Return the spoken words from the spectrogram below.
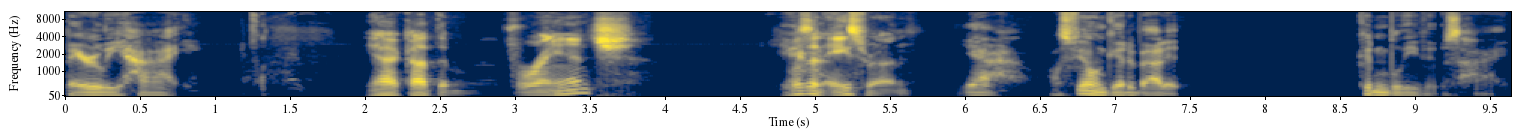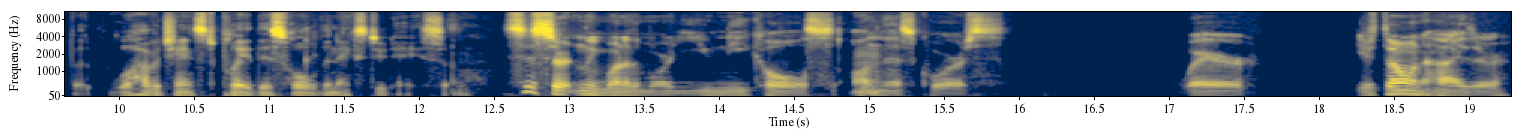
barely high. Yeah, I caught the branch. It was an ace run. Yeah, I was feeling good about it. Couldn't believe it was high. But we'll have a chance to play this hole the next two days. So This is certainly one of the more unique holes on Mm. this course where you're throwing a hyzer,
